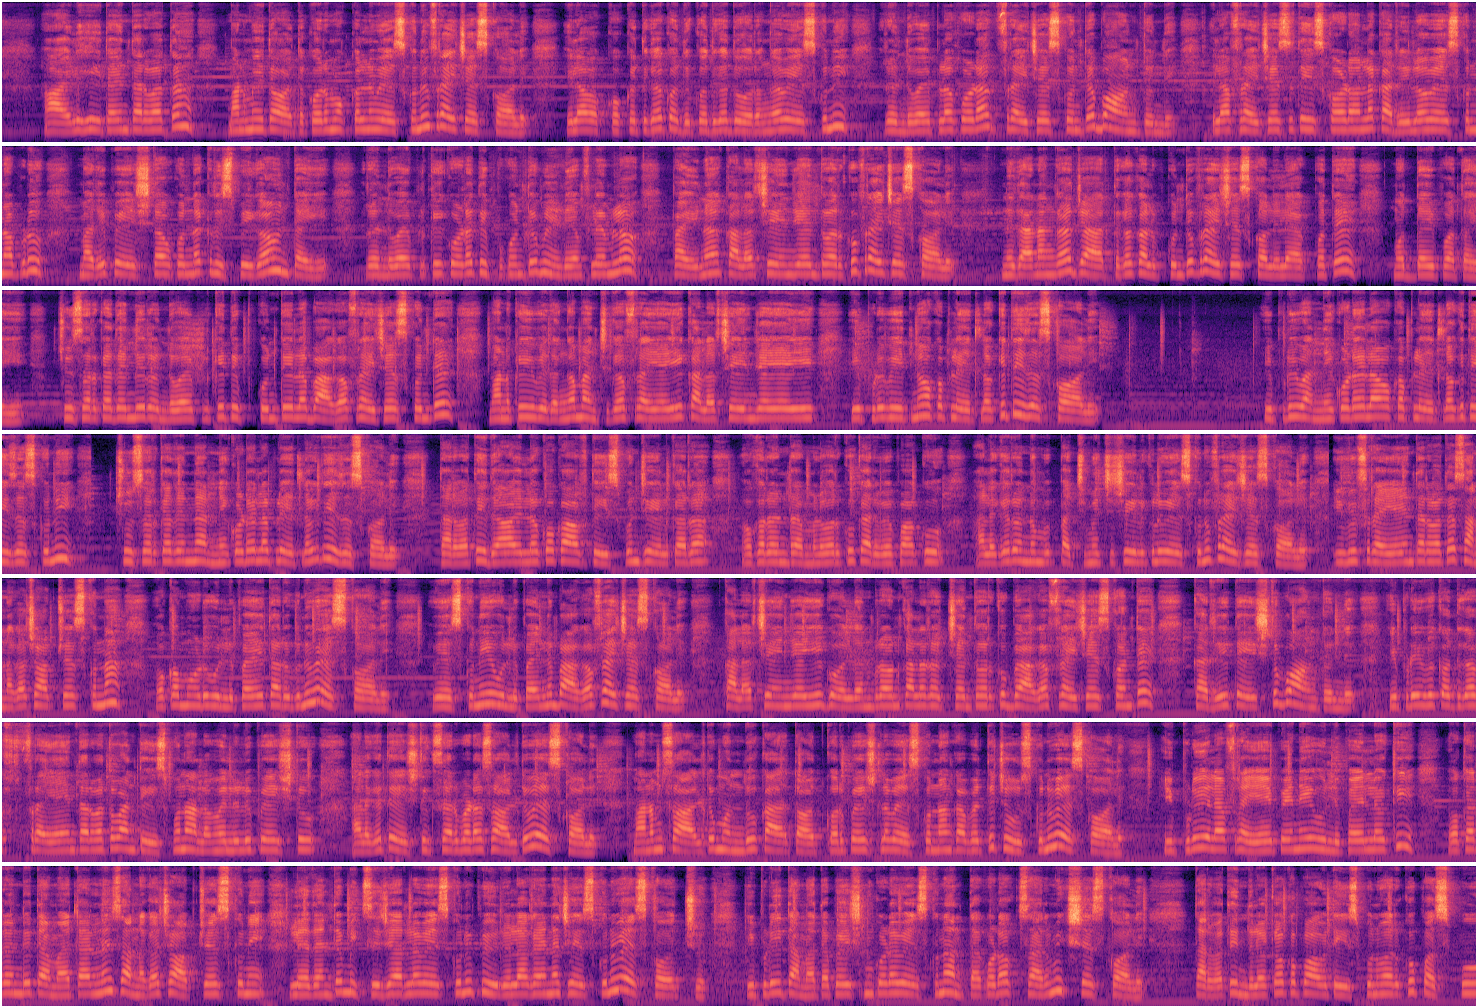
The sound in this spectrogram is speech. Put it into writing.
ఆయిల్ హీట్ అయిన తర్వాత మనం ఈ తోటకూర ముక్కల్ని వేసుకుని ఫ్రై చేసుకోవాలి. ఇలా ఒక్కొక్కటిగా కొద్ది కొద్దిగా దూరంగా వేసుకుని రెండు వైపులా కూడా ఫ్రై చేసుకుంటే బాగుంటుంది. ఇలా ఫ్రై చేసి తీసుకోవడం వల్ల కర్రీలో వేసుకున్నప్పుడు మరీ పేస్ట్ అవ్వకుండా క్రిస్పీగా ఉంటాయి. రెండు వైపులకి కూడా తిప్పుకుంటూ మీడియం ఫ్లేమ్లో పైన కలర్ చేంజ్ అయ్యేంత వరకు ఫ్రై చేసుకోవాలి. నిదానంగా జాగ్రత్తగా కలుపుకుంటూ ఫ్రై చేసుకోవాలి. లేకపోతే ముద్ద అయిపోతాయి చూసారు కదండి రెండు వైపులకి తిప్పుకుంటూ ఇలా బాగా ఫ్రై చేసుకుంటే మనకు ఈ విధంగా మంచిగా ఫ్రై అయ్యి కలర్ చేంజ్ అయ్యాయి. ఇప్పుడు వీటిని ఒక ప్లేట్లోకి తీసేసుకోవాలి. ఇప్పుడు ఇవన్నీ కూడా ఇలా ఒక ప్లేట్లోకి తీసేసుకుని చూసారు కదండి అన్నీ కూడా ఇలా ప్లేట్లోకి తీసేసుకోవాలి. తర్వాత ఇదే ఆయిల్లోకి ఒక హాఫ్ టీ స్పూన్ జీలకర్ర ఒక రెండు రెమ్మల వరకు కరివేపాకు అలాగే రెండు పచ్చిమిర్చి చీలికలు వేసుకుని ఫ్రై చేసుకోవాలి. ఇవి ఫ్రై అయిన తర్వాత సన్నగా చాప్ చేసుకున్న ఒక మూడు ఉల్లిపాయ తరుగుని వేసుకోవాలి. వేసుకుని ఉల్లిపాయలని బాగా ఫ్రై చేసుకోవాలి. కలర్ చేంజ్ అయ్యి గోల్డెన్ బ్రౌన్ కలర్ వచ్చేంత వరకు బాగా ఫ్రై చేసుకుంటే కర్రీ టేస్ట్ బాగుంటుంది. ఇప్పుడు ఇవి కొద్దిగా ఫ్రై అయిన తర్వాత వన్ టీ స్పూన్ అల్లం వెల్లుల్లి పేస్టు అలాగే టేస్ట్కి సరిపడా సాల్ట్ వేసుకోవాలి. మనం సాల్ట్ ముందు కా తోటకూర పేస్ట్లో వేసుకున్నాం కాబట్టి చూసుకుని వేసుకోవాలి. ఇప్పుడు ఇలా ఫ్రై అయిపోయిన ఈ ఉల్లిపాయల్లోకి ఒక రెండు టమాటాలని సన్నగా చాప్ చేసుకుని లేదంటే మిక్సీ జార్లో వేసుకుని ప్యూరీలాగైనా చేసుకుని వేసుకోవచ్చు. ఇప్పుడు ఈ టమాటా పేస్ట్ని కూడా వేసుకుని అంతా కూడా ఒకసారి మిక్స్ చేసుకోవాలి. తర్వాత ఇందులోకి ఒక పావు టీ స్పూన్ వరకు పసుపు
